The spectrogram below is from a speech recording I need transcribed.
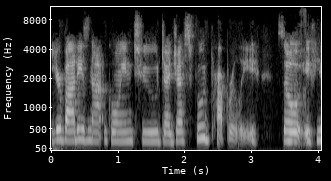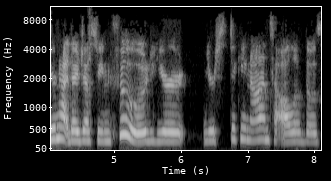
your body is not going to digest food properly. So mm-hmm. if you're not digesting food, you're you're sticking on to all of those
